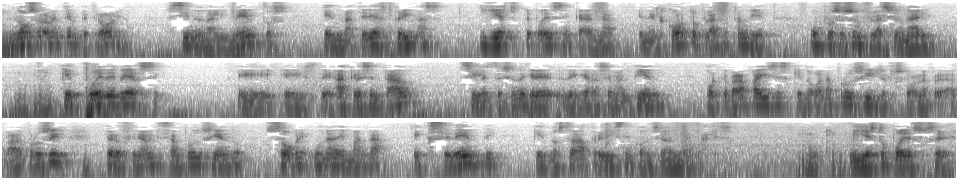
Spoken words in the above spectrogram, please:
no solamente en petróleo, sino en alimentos, en materias primas, y esto te puede desencadenar en el corto plazo también un proceso inflacionario que puede verse eh, este, acrecentado si la situación de, guerra se mantiene, porque habrá países que no van a producir y otros que van a, van a producir, pero finalmente están produciendo sobre una demanda excedente que no estaba prevista en condiciones normales. Y esto puede suceder.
